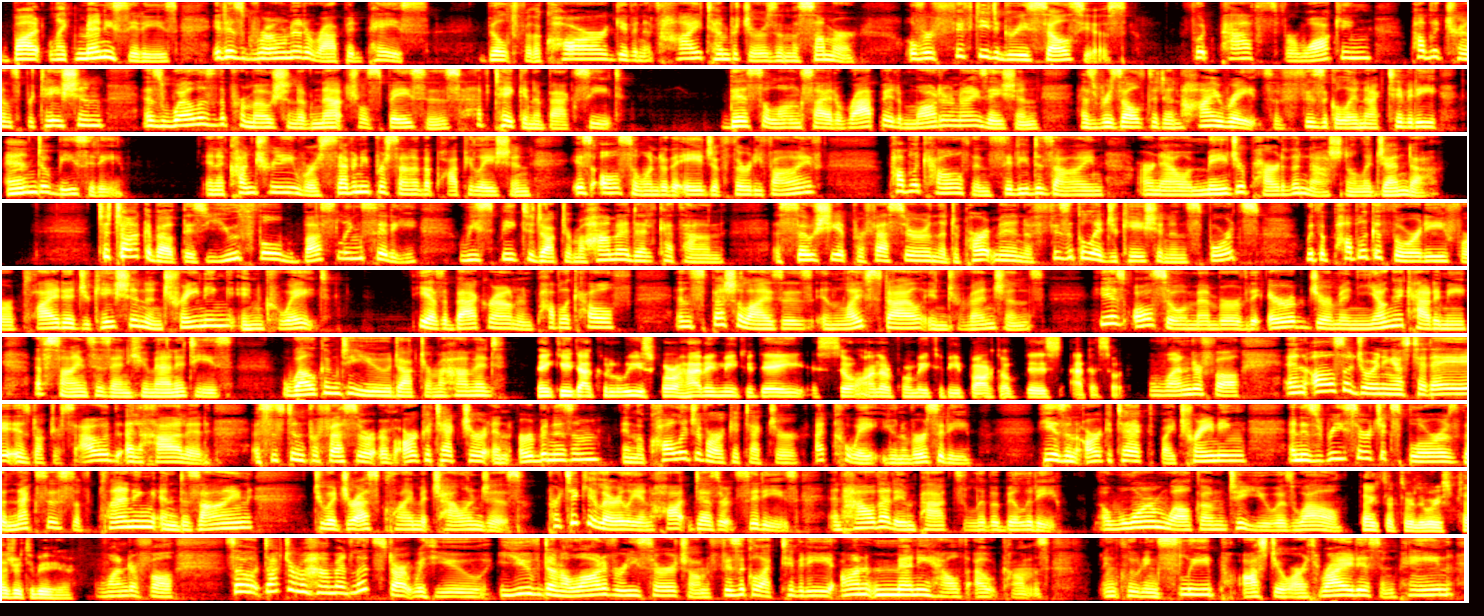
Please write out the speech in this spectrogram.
But like many cities, it has grown at a rapid pace. Built for the car, given its high temperatures in the summer, over 50 degrees Celsius, footpaths for walking, public transportation, as well as the promotion of natural spaces have taken a back seat. This, alongside a rapid modernization, has resulted in high rates of physical inactivity and obesity in a country where 70% of the population is also under the age of 35, public health and city design are now a major part of the national agenda. To talk about this youthful, bustling city, we speak to Dr. Mohamed El Katan, Associate Professor in the Department of Physical Education and Sports with the Public Authority for Applied Education and Training in Kuwait. He has a background in public health and specializes in lifestyle interventions. He is also a member of the Arab German Young Academy of Sciences and Humanities. Welcome to you, Dr. Mohammed. Thank you, Dr. Louise, for having me today. It's so honored for me to be part of this episode. Wonderful. And also joining us today is Dr. Saud Al Khalid, Assistant Professor of Architecture and Urbanism in the College of Architecture at Kuwait University. He is an architect by training, and his research explores the nexus of planning and design to address climate challenges, particularly in hot desert cities, and how that impacts livability. A warm welcome to you as well. Thanks, Dr. Louise. Pleasure to be here. Wonderful. So, Dr. Mohammed, let's start with you. You've done a lot of research on physical activity on many health outcomes, including sleep, osteoarthritis, and pain.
